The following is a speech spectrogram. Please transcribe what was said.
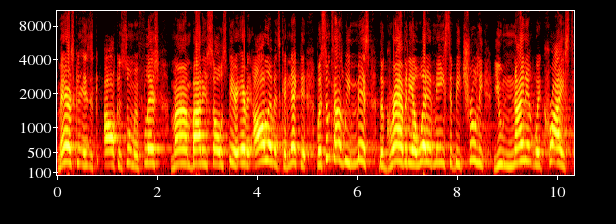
marriage is all consuming flesh, mind, body, soul, spirit, everything. All of it's connected, but sometimes we miss the gravity of what it means to be truly united with Christ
